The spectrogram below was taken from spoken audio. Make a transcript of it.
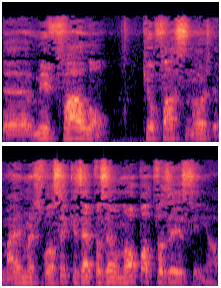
uh, me falam que eu faço nós demais, mas se você quiser fazer um nó, pode fazer assim, ó.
